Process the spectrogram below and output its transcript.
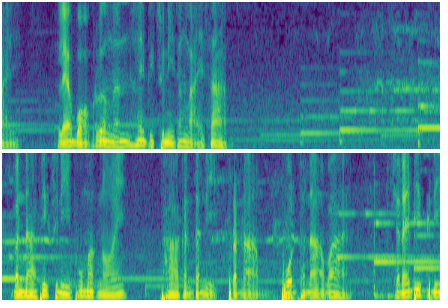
าย แล้วบอกเรื่องนั้นให้ภิกษุณีทั้งหลายทราบ บรรดาภิกษุณีผู้มากน้อย พากันตำหนิประนามโพลธนาว่าฉะนั้นภิกษุณี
